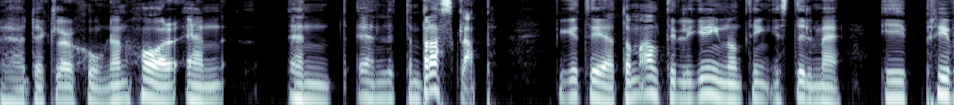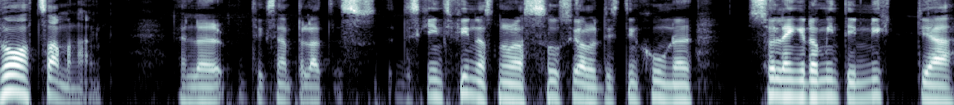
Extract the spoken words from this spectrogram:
eh, deklarationen har en, en, en liten brasklapp. Vilket är att de alltid lägger in någonting i stil med i privat sammanhang. Eller till exempel att det ska inte finnas några sociala distinktioner så länge de inte är nyttiga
